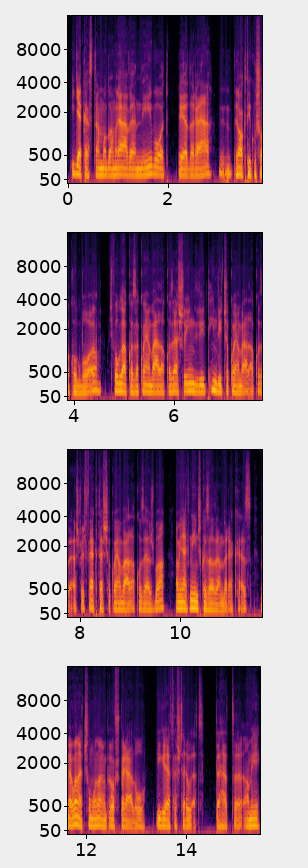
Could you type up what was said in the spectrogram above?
igyekeztem magam rávenni, volt példa rá, praktikus okokból, hogy foglalkozzak olyan vállalkozásra, indít, indítsak olyan vállalkozást, vagy fektessek olyan vállalkozásba, aminek nincs köze az emberekhez. Mert van egy csomó nagyon prosperáló, ígéretes terület. Tehát ami,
